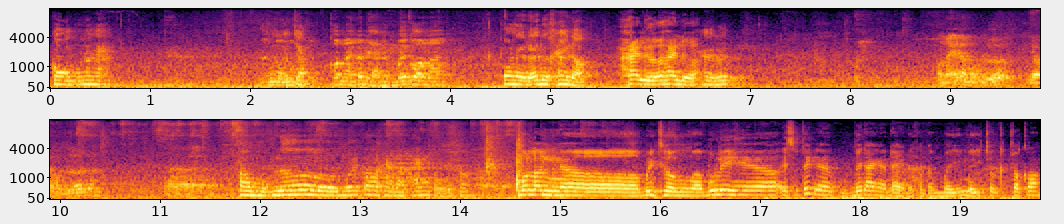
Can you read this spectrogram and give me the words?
con của nó ra. Con mồi trắng con này nó đẻ được mấy con này con này đã được hai đợt hai lứa hai lứa. Hai đứa hồi nãy là một lứa giờ một lứa nữa. À, không một lứa mới có hai ba tháng tuổi thôi. À, một lần ờ, bình thường ờ, bully ờ, exotic bên anh là đẻ được khoảng tầm mấy mấy cho cho con?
